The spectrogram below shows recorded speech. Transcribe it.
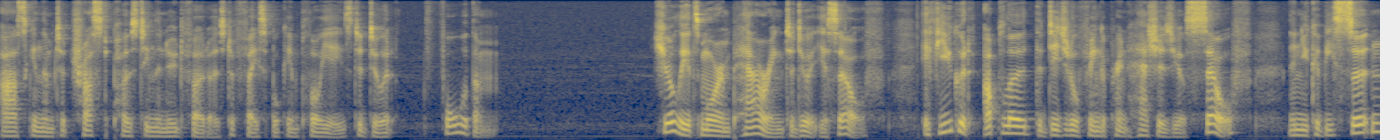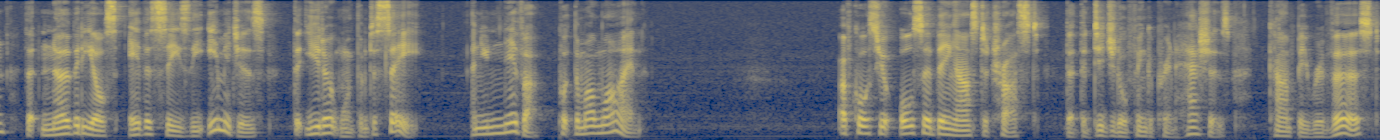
asking them to trust posting the nude photos to Facebook employees to do it for them? Surely it's more empowering to do it yourself. If you could upload the digital fingerprint hashes yourself, then you could be certain that nobody else ever sees the images that you don't want them to see, and you never put them online. Of course, you're also being asked to trust that the digital fingerprint hashes can't be reversed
